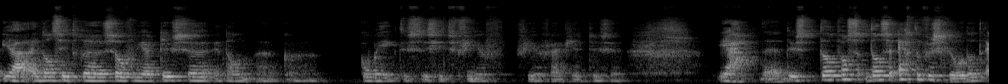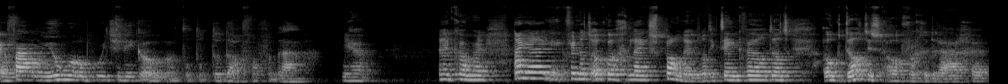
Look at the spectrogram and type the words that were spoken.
ja, en dan zit er eh, zoveel jaar tussen en dan eh, k- kom ik, dus er zit vier, vier, vijf jaar tussen. Ja, eh, dus dat, was, dat is echt een verschil. Dat ervaren mijn jongere broertje en ik ook eh, tot op de dag van vandaag. Ja. En ik kan me, nou ja, ik vind dat ook wel gelijk spannend. Want ik denk wel dat ook dat is overgedragen.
